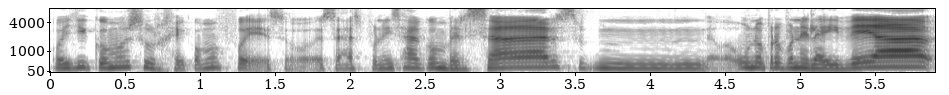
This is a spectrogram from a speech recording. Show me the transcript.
Oye, ¿cómo surge? ¿Cómo fue eso? O sea, os ponéis a conversar, mm, uno propone la idea,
